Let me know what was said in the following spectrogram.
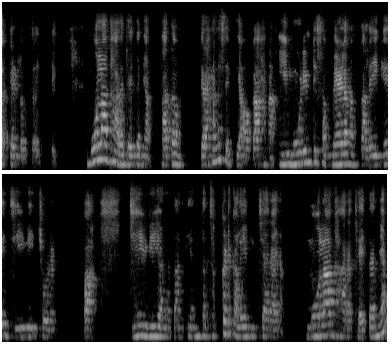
తక్కెళ్ళు అవుతాయి మూలాధార చైతన్యం పదం గ్రహణ శక్తి అవగాహన. ఈ మూడింటి సమ్మేళనం కలయికే జీవి చూడండి. బా జీవి అన్న దానికి ఎంత చక్కటి కలయిక ఇచ్చారు ఆయన. మూలాధార చైతన్యం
